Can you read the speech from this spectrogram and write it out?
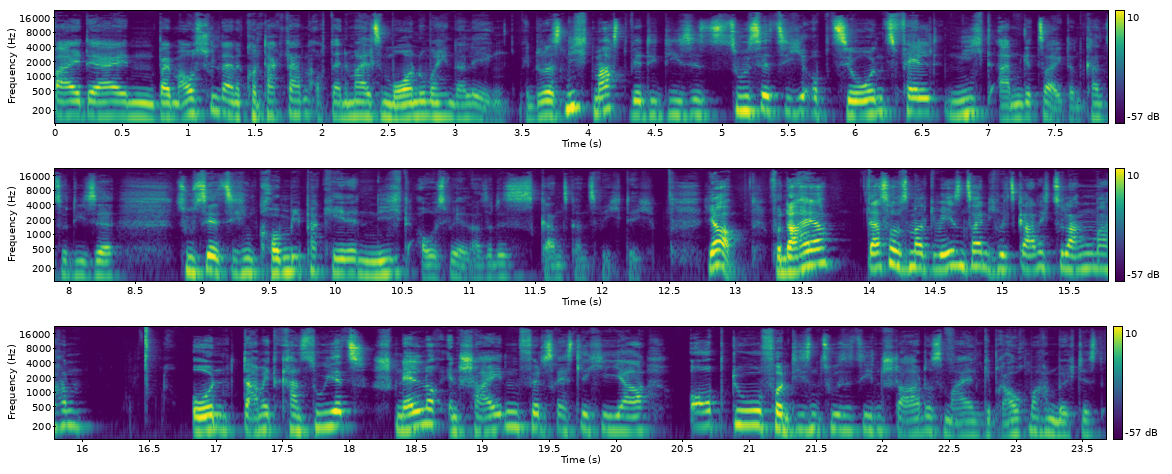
bei dein, beim Ausfüllen deiner Kontaktdaten auch deine Miles More Nummer hinterlegen. Wenn du das nicht machst, wird dir dieses zusätzliche Optionsfeld nicht angezeigt. Dann kannst du diese zusätzlichen Kombi-Pakete nicht auswählen. Also das ist ganz, ganz wichtig. Ja, von daher, das soll es mal gewesen sein. Ich will es gar nicht zu lang machen. Und damit kannst du jetzt schnell noch entscheiden für das restliche Jahr, ob du von diesen zusätzlichen Statusmeilen Gebrauch machen möchtest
